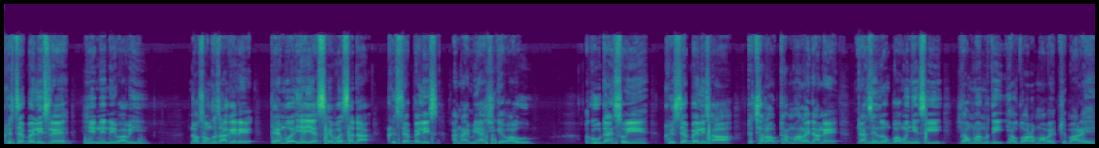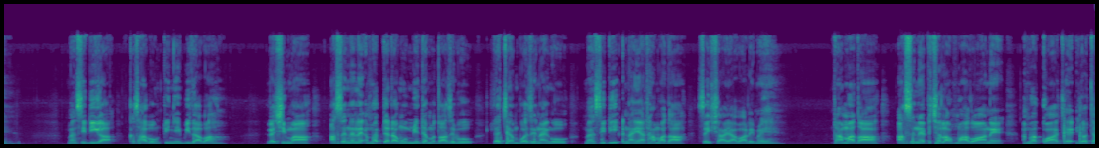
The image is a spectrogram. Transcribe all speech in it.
Crystal Palace လည်းရင်းနှီးနေပါပြီ။နောက်ဆုံးကစားခဲ့တဲ့ပြိုင်ပွဲအရရက်10ပွဲဆက်တာ Crystal Palace အနိုင်မရရှိခဲ့ပါဘူး။အခုတိုင်းဆိုရင် Crystal Palace ဟာတစ်ချက်လောက်ထမ်းမလိုက်တာနဲ့တန်းစင်းစုံပတ်ဝန်းကျင်စီရောင်းမှန်းမသိရောက်သွားတော့မှာပဲဖြစ်ပါတယ်။ Man City ကကစားပုံတည်ငြိမ်ပြီးသားပါ။ လက်ရှိမှာအာဆင်နယ်နဲ့အမှတ်ပြတ်တောက်မှုမြင့်တက်မသွားစေဖို့လက်ကျန်ပွဲစဉ်တိုင်းကို Man City အနိုင်ရထားမှသာစိတ်ရှာရပါလိမ့်မယ်။ဒါမှသာအာဆင်နယ်တစ်ချက်လောက်မှားသွားတာနဲ့အမှတ်ကွာချက်ရော့ကျ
